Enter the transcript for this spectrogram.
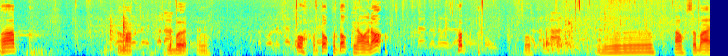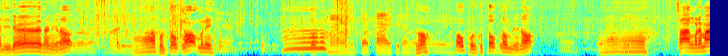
ปั๊บหมักระเบิดอันนี้ โอ้ฝนตกฝนตกพี่น้องเอ้ยเนาะ ฮึบ โอ้ราคาเลยอืมเอาสบายดีเด้อทางนี้เนาะสบายดีอ่าฝนตกเนาะมื้อนี้แม่นอ่าตกมาวันนี้ปล่อยปลายพี่น้องอ้ยเนาะเอ้าฝนก็ตกเนาะมื้อนี้เนาะแม่นอ่าสร้างบ่ได้มา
